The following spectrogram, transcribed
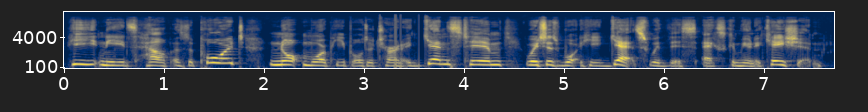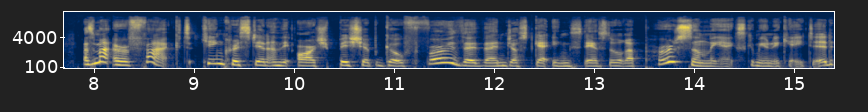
He needs help and support, not more people to turn against him, which is what he gets with this excommunication. As a matter of fact, King Christian and the Archbishop go further than just getting Sten Sture personally excommunicated.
